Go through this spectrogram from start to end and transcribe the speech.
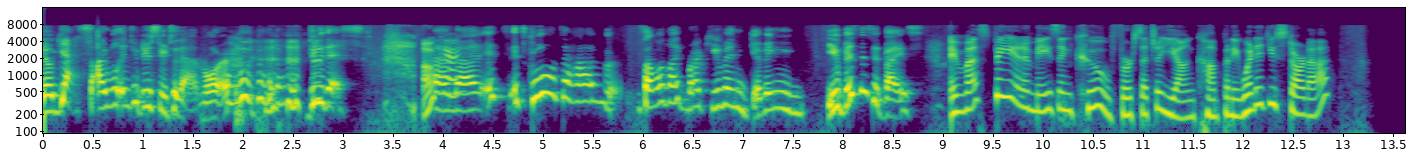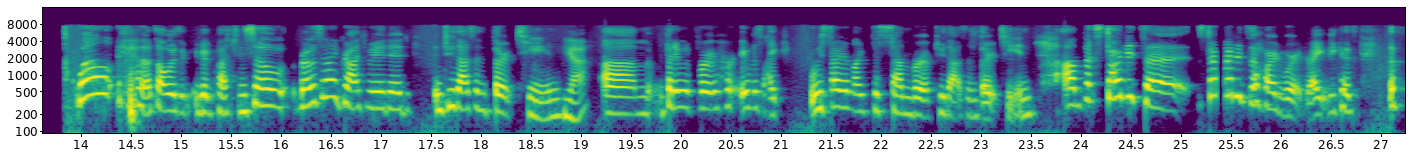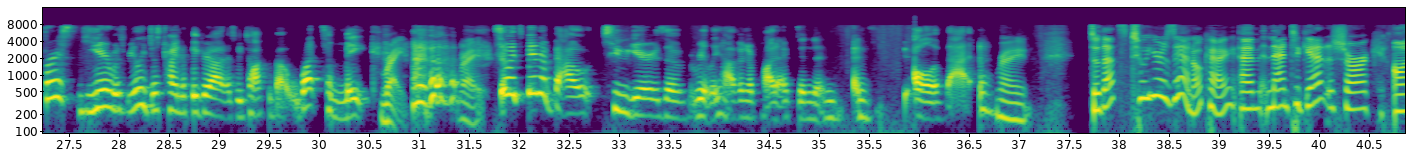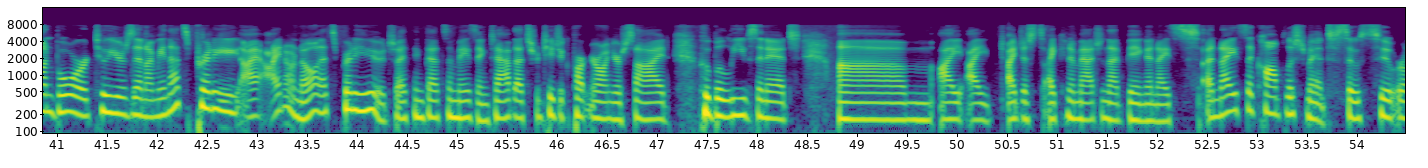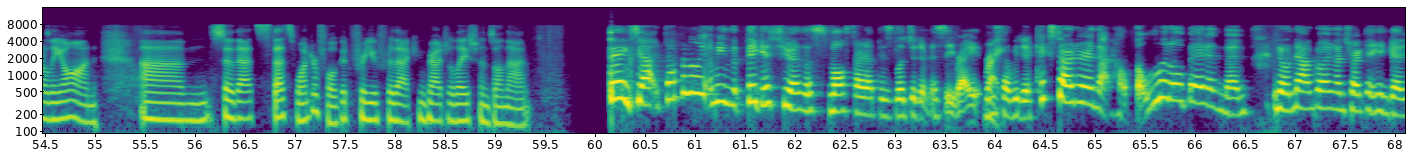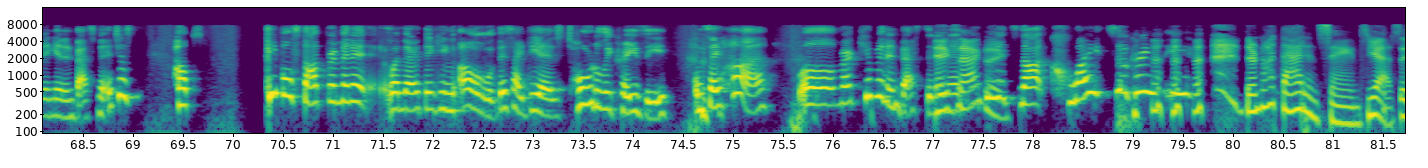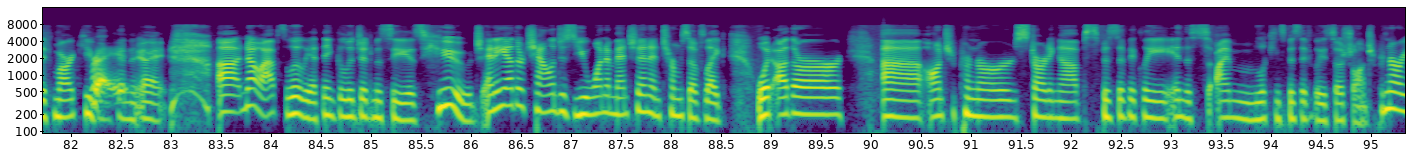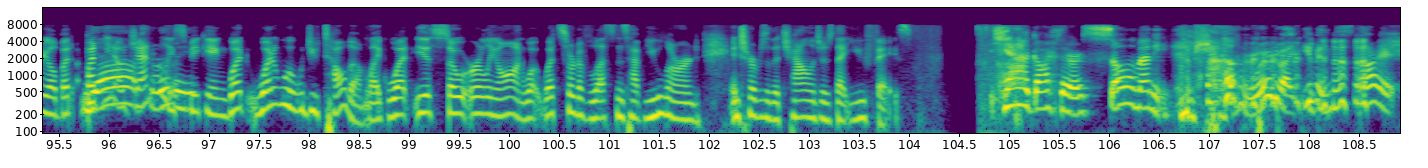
you know, yes, I will introduce you to them or do this. okay. And uh, it's it's cool to have someone like Mark Cuban giving you business advice. it must be an amazing coup for such a young company. When did you start up? Well, yeah, that's always a good question. So Rose and I graduated in 2013. Yeah. Um, but it was for her. It was like we started in like December of 2013. Um, but started to started to hard word, right? Because the first year was really just trying to figure out, as we talked about, what to make. Right. Right. so it's been about two years of really having a product and and, and all of that. Right. So that's two years in. Okay. And, and then to get a shark on board two years in, I mean, that's pretty, I, I don't know, that's pretty huge. I think that's amazing to have that strategic partner on your side who believes in it. Um, I, I, I just, I can imagine that being a nice, a nice accomplishment so, so early on. Um, so that's, that's wonderful. Good for you for that. Congratulations on that. Thanks. Yeah, definitely. I mean, the big issue as a small startup is legitimacy, right? And Right. so we did a Kickstarter, and that helped a little bit. And then, you know, now going on Shark Tank and getting an investment, it just helps people stop for a minute when they're thinking, "Oh, this idea is totally crazy," and say, "Huh? Well, Mark Cuban invested in Exactly. it. Maybe it's not quite so crazy." They're not that insane. Yes, if Mark Cuban Right. can, right. Uh, no, absolutely. I think legitimacy is huge. Any other challenges you want to mention in terms of like what other uh, entrepreneurs starting up specifically in this? I'm looking specifically social entrepreneurial, but but you know, generally absolutely. speaking, what what what would you tell them? Like, what is so early on? What what sort of lessons have you learned in terms of the challenges that you face? Yeah, gosh, there are so many. Sure. Where do I even start?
